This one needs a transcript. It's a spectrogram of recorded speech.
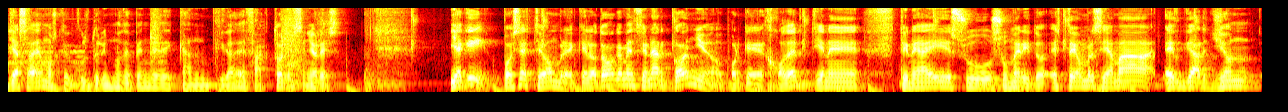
ya sabemos que el culturismo depende de cantidad de factores, señores. Y aquí, pues este hombre, que lo tengo que mencionar, coño, porque joder, tiene, tiene ahí su, su mérito. Este hombre se llama Edgar John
